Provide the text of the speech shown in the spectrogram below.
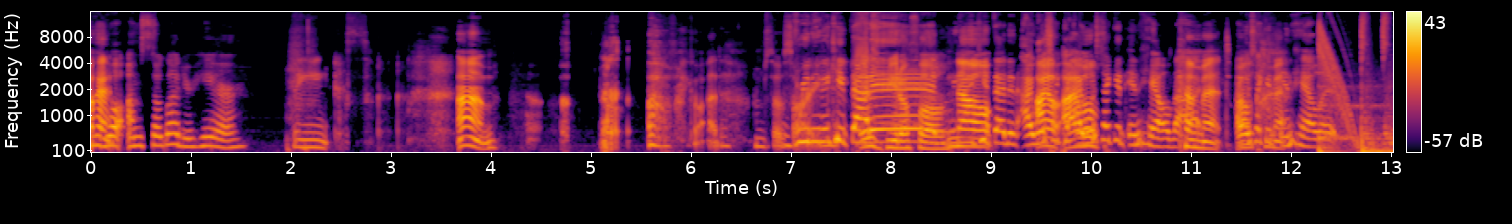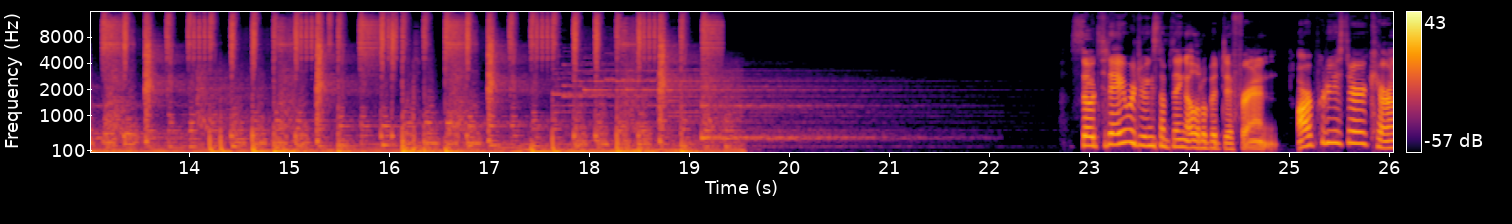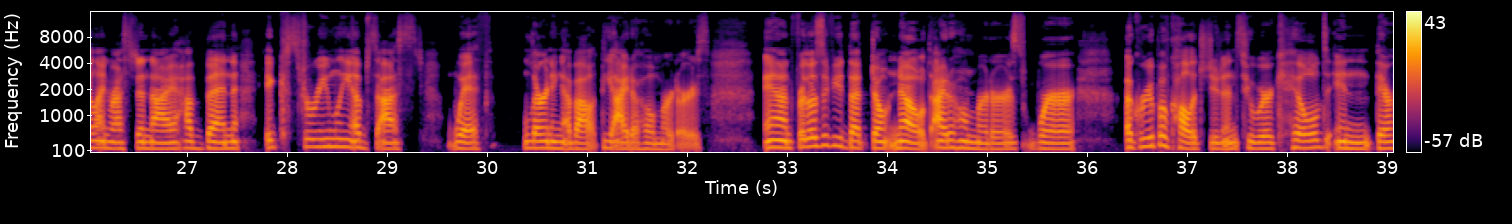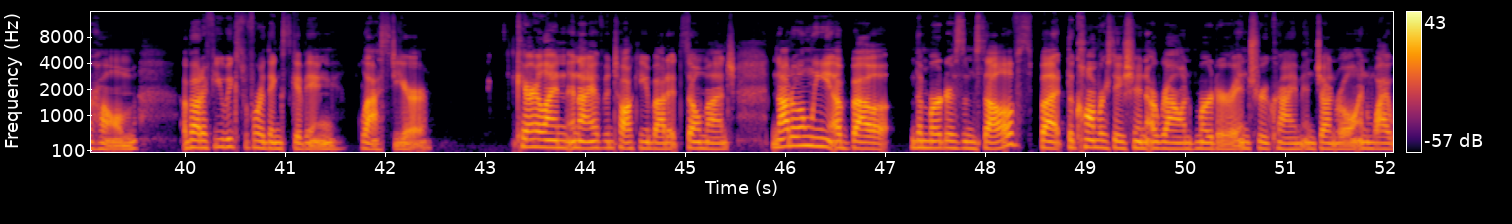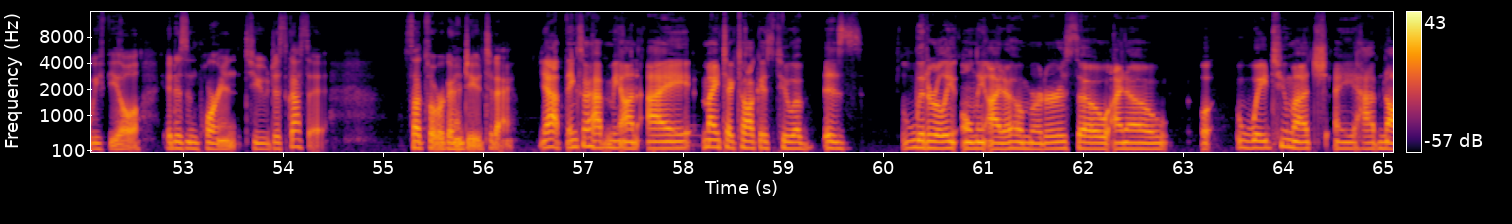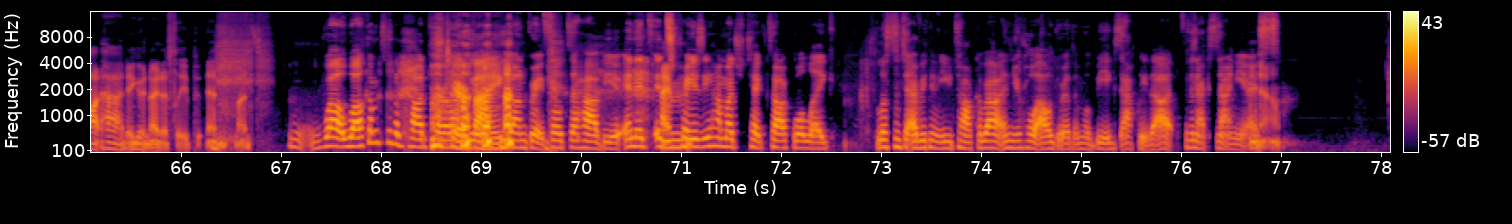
Okay. Well, I'm so glad you're here. thanks. Um, oh my God. I'm so sorry. We need to keep that It was in. beautiful. We need No, to keep that in. I wish I, I- could, I I, wish I could inhale that. commit. I I'll wish I could inhale it. So today we're doing something a little bit different. Our producer, Caroline Reston, and I have been extremely obsessed with learning about the Idaho murders. And for those of you that don't know, the Idaho murders were a group of college students who were killed in their home about a few weeks before Thanksgiving last year. Caroline and I have been talking about it so much, not only about the murders themselves, but the conversation around murder and true crime in general and why we feel it is important to discuss it. So that's what we're going to do today. Yeah, thanks for having me on. I my TikTok is to a is literally only Idaho murders, so I know uh, way too much. I have not had a good night of sleep in months. Well, welcome to the pod, Caroline. We are Terrifying. beyond grateful to have you. And it's it's I'm- crazy how much TikTok will like listen to everything that you talk about, and your whole algorithm will be exactly that for the next nine I years. know.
